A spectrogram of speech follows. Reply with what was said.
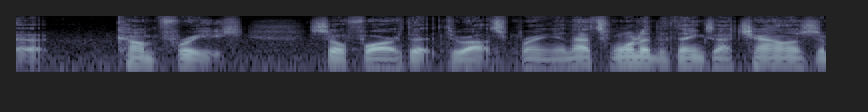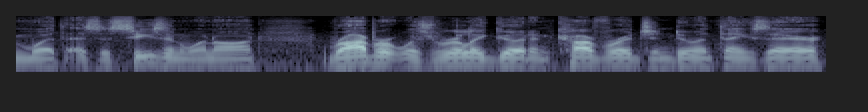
uh, come free so far th- throughout spring. And that's one of the things I challenged him with as the season went on. Robert was really good in coverage and doing things there,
